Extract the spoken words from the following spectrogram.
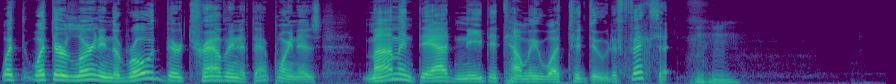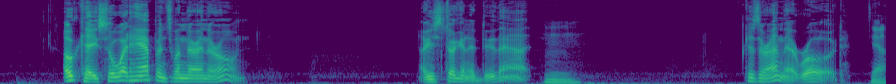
what what they're learning, the road they're traveling at that point is, mom and dad need to tell me what to do to fix it. Mm-hmm. Okay, so what happens when they're on their own? Are you still going to do that? Mm. Because they're on that road. Yeah.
